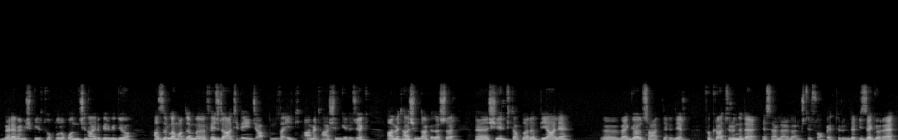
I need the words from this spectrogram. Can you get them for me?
verememiş bir topluluk. Onun için ayrı bir video hazırlamadım. E, Fecri Ati deyince aklımıza ilk Ahmet Haşim gelecek. Ahmet Haşim de arkadaşlar e, şiir kitapları Piyale e, ve Göl Saatleridir. Fıkra türünde de eserler vermiştir. Sohbet türünde bize göre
